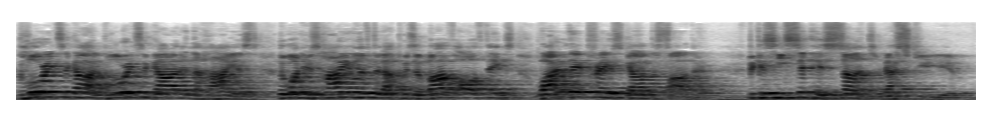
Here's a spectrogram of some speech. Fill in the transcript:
Glory to God, glory to God in the highest, the one who's high and lifted up, who's above all things. Why do they praise God the Father? Because he sent his son to rescue you.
